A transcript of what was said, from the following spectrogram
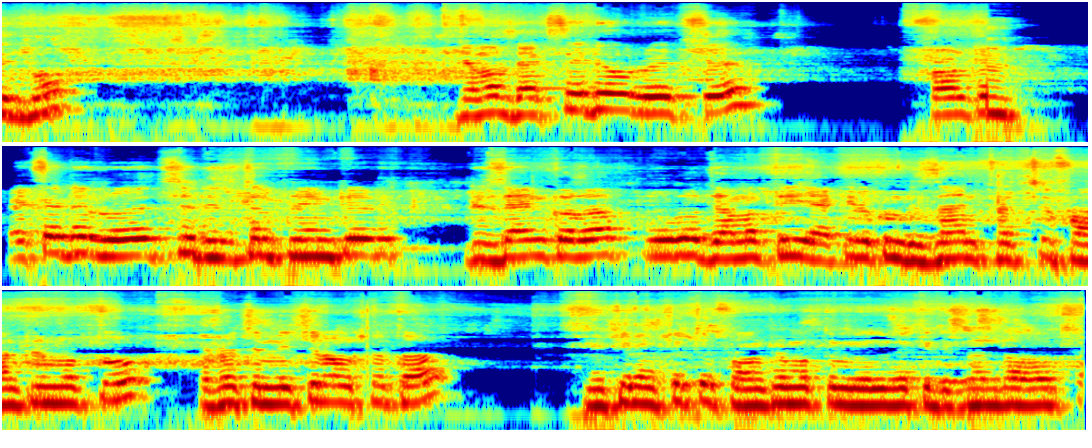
দেখব। যেমন ব্যাক সাইডেও রয়েছে। ফ্রন্ট ব্যাক সাইডে রয়েছে ডিজিটাল প্রিন্টের ডিজাইন করা, পুরো জামাতেই একই রকম ডিজাইন থাকছে ফ্রন্টের মতো। এটা হচ্ছে নিচের অংশটা। নিচের অংশটা ফ্রন্টের মতো মিল রেখে ডিজাইন দেওয়া হচ্ছে।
